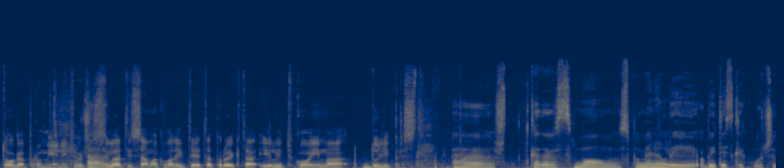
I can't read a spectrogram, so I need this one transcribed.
toga promijeniti? Hoće li se gledati sama kvaliteta projekta ili tko ima dulji prst? Kada smo spomenuli obiteljske kuće,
